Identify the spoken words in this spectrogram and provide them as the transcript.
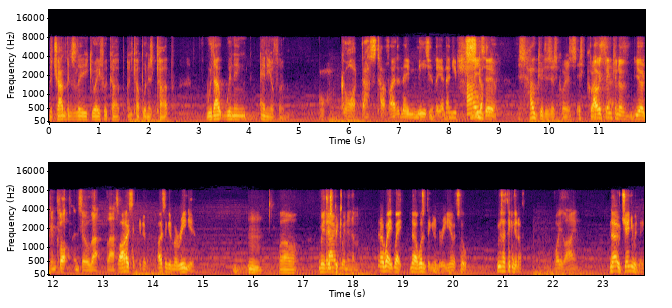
the Champions League, UEFA Cup, and Cup Winners' Cup, without winning any of them? Oh God, that's tough. I had a name immediately, and then you. Me too. How good is this quiz? It's great. I was isn't it? thinking of Jurgen Klopp until that last Well, I one. was thinking of, I was thinking of Mourinho. Hmm. Well, Without just because- winning them. No, wait, wait. No, I wasn't thinking of Mourinho at all. Who was I thinking of? Why are you lying? No, genuinely.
